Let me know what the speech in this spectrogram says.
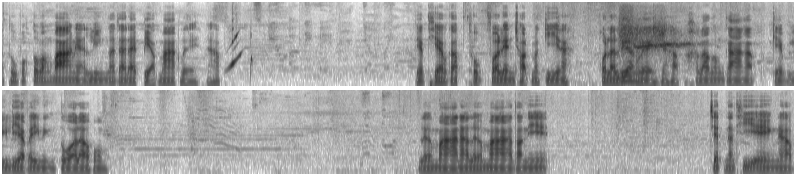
าทุบพวกตัวบางๆเนี่ยลิงก็จะได้เปรียบมากเลยนะครับ เปรียบเทียบกับทุบเฟอร์เรนช็อตเมื่อกี้นะ คนละเรื่องเลยนะครับ เราตรงกลางครับ เก็บลิเลียไปอีกหนึ่งตัวแล้วผม เริ่มมานะ เริ่มมาตอนนี้ 7 นาทีเองนะครับ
